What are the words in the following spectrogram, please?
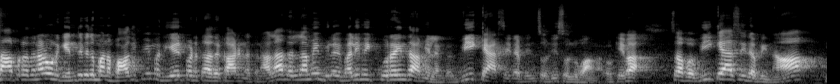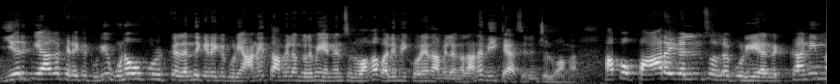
சாப்பிட்றதுனால உனக்கு எந்த விதமான பாதிப்பையும் அது ஏற்படுத்தாத காரணத்தினால அது எல்லாமே விலை வலிமை குறைந்த அமிலங்கள் வீக் ஆசிட் அப்படின்னு சொல்லி சொல்லுவாங்க. ஓகேவா ஸோ அப்போ வீக் ஆசிட் அப்படின்னா இயற்கையாக கிடைக்கக்கூடிய உணவுப் பொருட்கள்லேருந்து கிடைக்கக்கூடிய அனைத்து அமிலங்களுமே என்னன்னு சொல்லுவாங்க? வலிமை குறைந்த அமிலங்களான வீக் ஆசிட்னு சொல்லுவாங்க. அப்போ பாறைகள்னு சொல்லக்கூடிய அந்த கனிம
